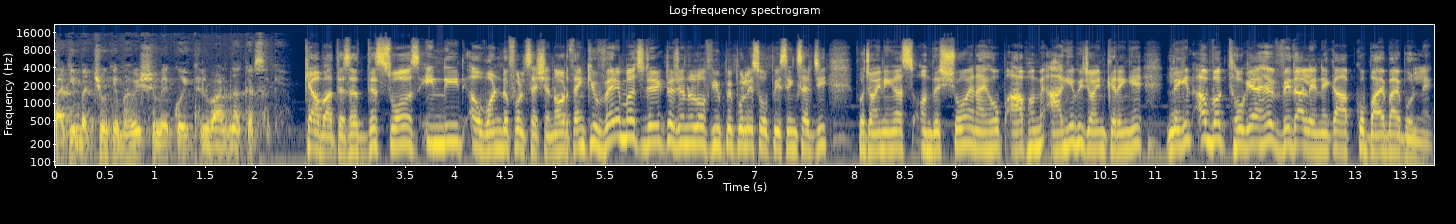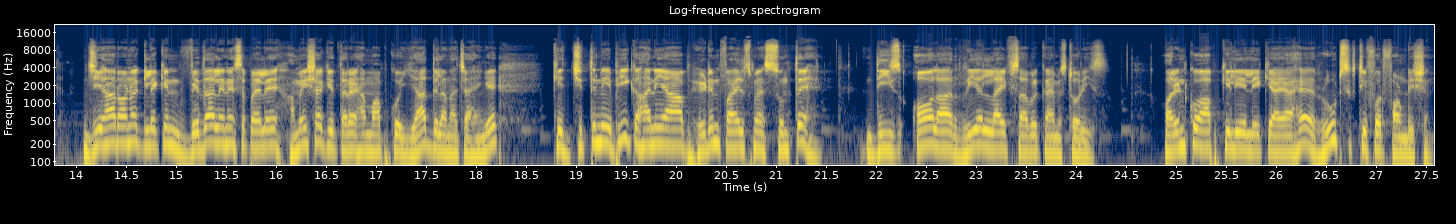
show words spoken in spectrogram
ताकि बच्चों के भविष्य में कोई खिलवाड़ न कर सके। क्या बात है sir this was indeed a wonderful session और thank you very much director general of UP police OP Singh sir ji for joining us on this show and I hope आप हमें आगे भी ज्वाइन करेंगे। लेकिन अब वक्त हो गया है विदा लेने का आपको बाय बाय बोलने का। जी हाँ रौनक लेकिन विदा लेने से पहले हमेशा की तरह हम आपको याद दिलाना चाहेंगे कि जितनी भी कहानियाँ आप हिडन फाइल्स में सुनते हैं these all are real life cyber crime stories और इनको आपके लिए लेके आया है रूट 64 फाउंडेशन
